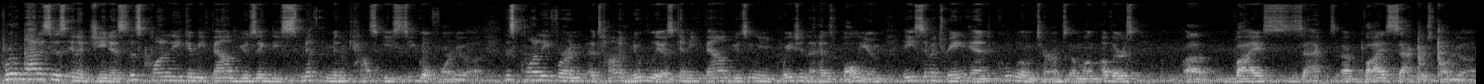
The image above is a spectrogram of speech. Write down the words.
For the lattices in a genus, this quantity can be found using the Smith-Minkowski-Siegel formula. This quantity for an atomic nucleus can be found using an equation that has volume, asymmetry, and Coulomb terms, among others, uh, Weizsack- uh, Weizsäcker's formula.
